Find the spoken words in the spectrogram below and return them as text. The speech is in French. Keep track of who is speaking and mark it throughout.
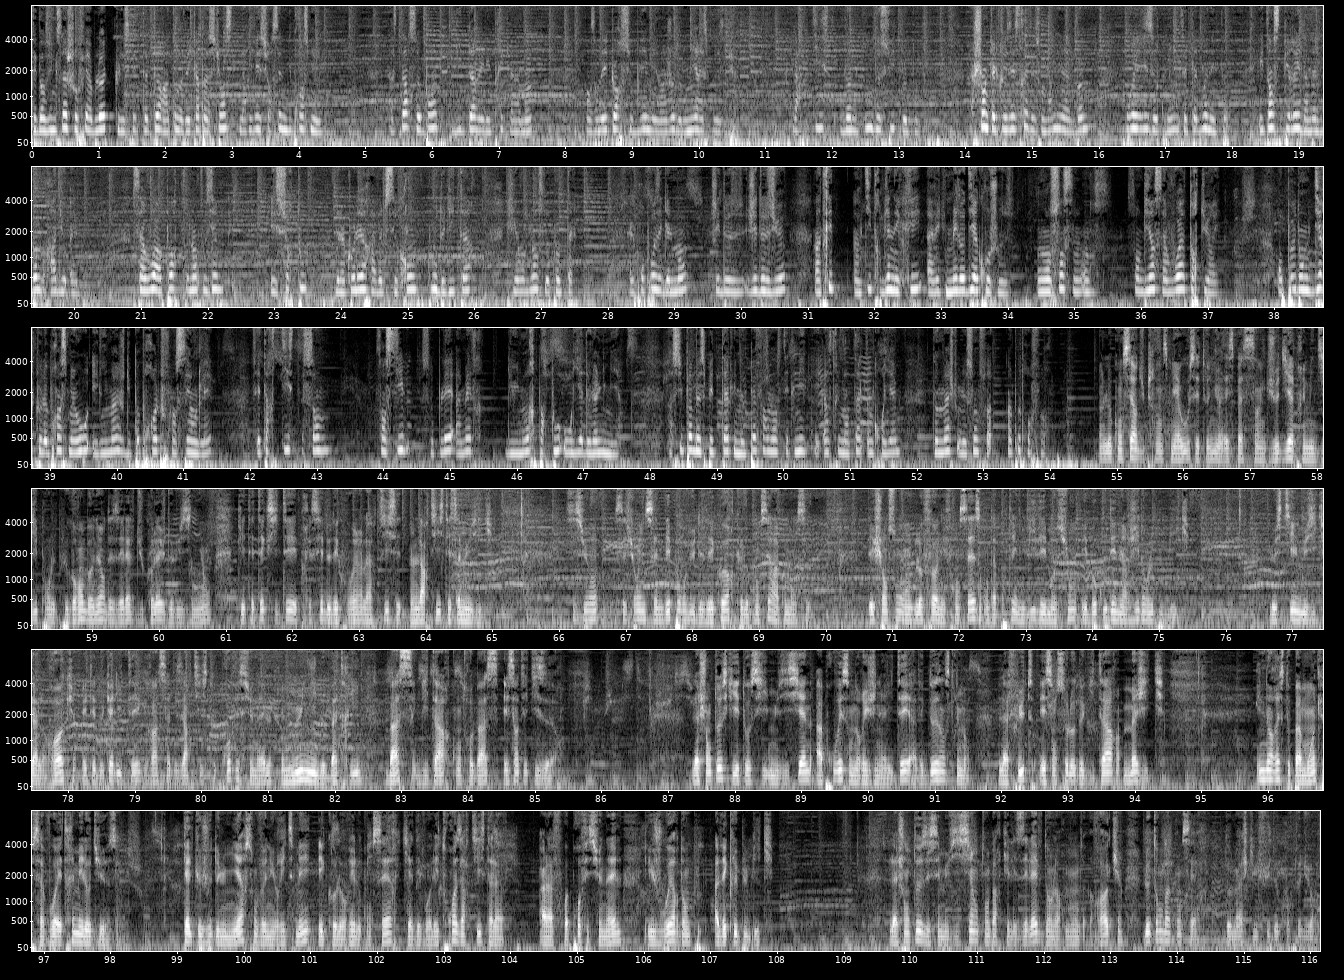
Speaker 1: C'est dans une salle chauffée à bloc que les spectateurs attendent avec impatience l'arrivée sur scène du prince Miaou. La star se pointe, guitare électrique à la main, dans un décor sublime et un jeu de lumière explosif. L'artiste donne tout de suite le ton. Elle chante quelques extraits de son dernier album, Is the Queen? Cet album est, est inspiré d'un album Radiohead. Sa voix apporte l'enthousiasme et surtout de la colère avec ses grands coups de guitare qui ambiancent le contact. Elle propose également J'ai deux, yeux, un, titre bien écrit avec une mélodie accrocheuse. On sent, on sent bien sa voix torturée. On peut donc dire que le prince Miaou est l'image du pop rock français-anglais. Cet artiste sensible se plaît à mettre du noir partout où il y a de la lumière. Un superbe spectacle, une performance technique et instrumentale incroyable. Dommage que le son soit un peu trop fort.
Speaker 2: Le concert du Prince Miaou s'est tenu à l'espace 5 jeudi après-midi pour le plus grand bonheur des élèves du collège de Lusignan qui étaient excités et pressés de découvrir l'artiste et sa musique. C'est sur, une scène dépourvue des décors que le concert a commencé. Les chansons anglophones et françaises ont apporté une vive émotion et beaucoup d'énergie dans le public. Le style musical rock était de qualité grâce à des artistes professionnels munis de batterie, basse, guitare, contrebasse et synthétiseur. La chanteuse qui est aussi musicienne a prouvé son originalité avec deux instruments, la flûte et son solo de guitare magique. Il n'en reste pas moins que sa voix est très mélodieuse. Quelques jeux de lumière sont venus rythmer et colorer le concert qui a dévoilé trois artistes à la, à la fois professionnels et joueurs avec le public. La chanteuse et ses musiciens ont embarqué les élèves dans leur monde rock le temps d'un concert. Dommage qu'il fût de courte durée.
